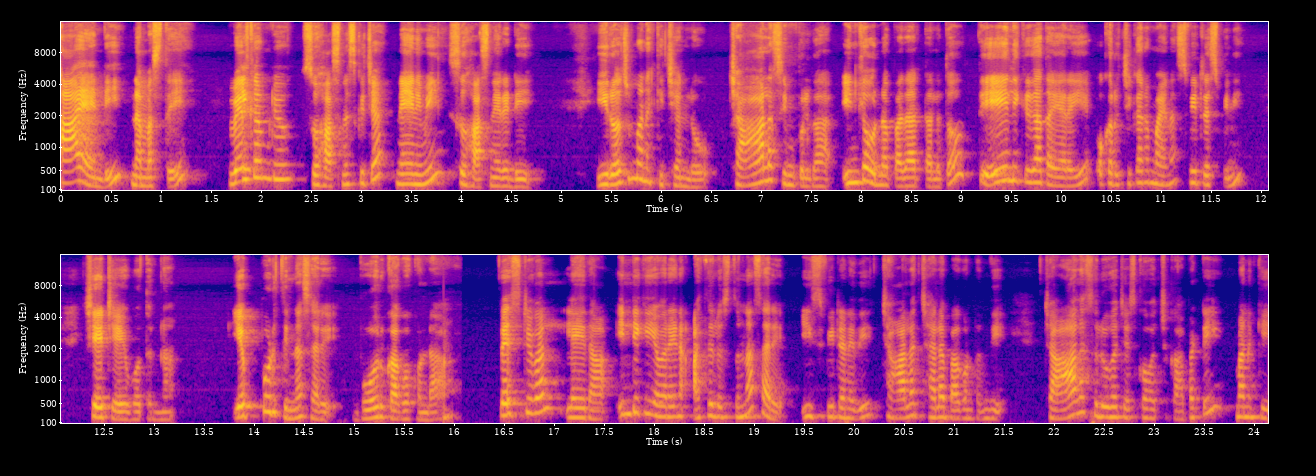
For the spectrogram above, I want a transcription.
హాయ్ అండి నమస్తే. వెల్కమ్ టు సుహాస్నస్ కిచెన్. నేను మీ సుహాస్ని రెడ్డి. ఈరోజు మన కిచెన్లో చాలా సింపుల్గా ఇంట్లో ఉన్న పదార్థాలతో తేలికగా తయారయ్యే ఒక రుచికరమైన స్వీట్ రెసిపీని షేర్ చేయబోతున్నా. ఎప్పుడు తిన్నా సరే బోరు కాకోకుండా ఫెస్టివల్ లేదా ఇంటికి ఎవరైనా అతిథులు వస్తున్నా సరే ఈ స్వీట్ అనేది చాలా చాలా బాగుంటుంది. చాలా సులువుగా చేసుకోవచ్చు కాబట్టి మనకి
